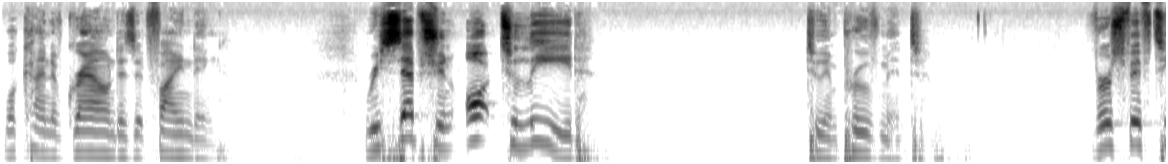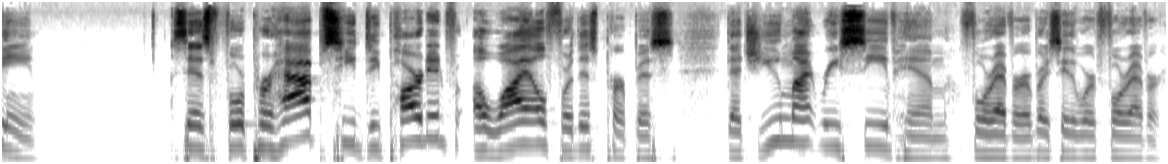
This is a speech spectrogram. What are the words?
what kind of ground is it finding? Reception ought to lead to improvement. Verse 15 says, For perhaps he departed a while for this purpose, that you might receive him forever. Everybody say the word forever.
